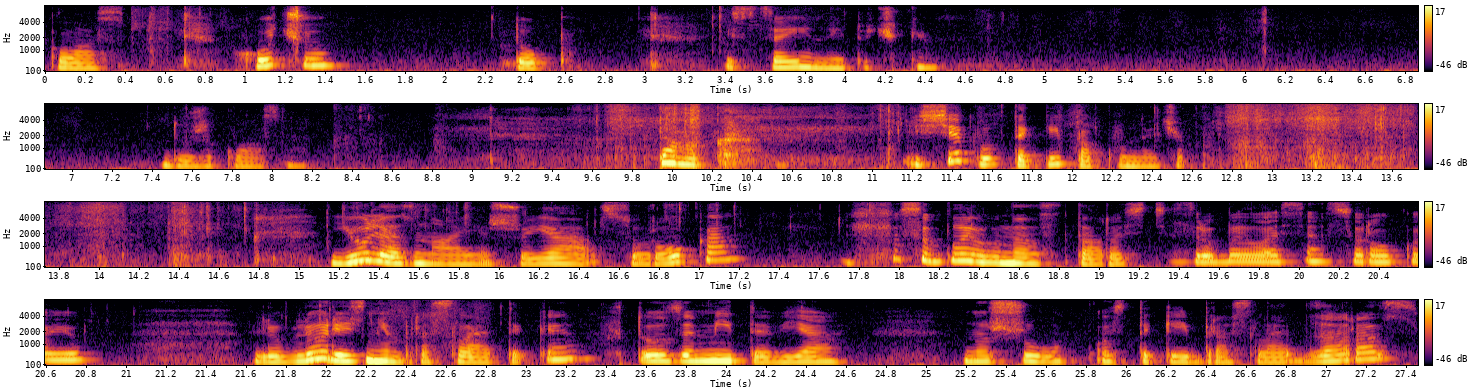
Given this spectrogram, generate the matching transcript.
клас. Хочу топ із цієї ниточки. Дуже класно. Так, і ще був такий пакуночок. Юля знає, що я сорока, особливо на старості зробилася сорокою. Люблю різні браслетики. Хто замітив, я ношу ось такий браслет зараз.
